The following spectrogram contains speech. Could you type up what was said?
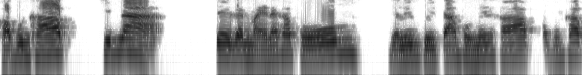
ขอบคุณครับ คลิปหน้าเจอกันใหม่นะครับผม อย่าลืมกดติดตามผมด้วยนะครับ ขอบคุณครับ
